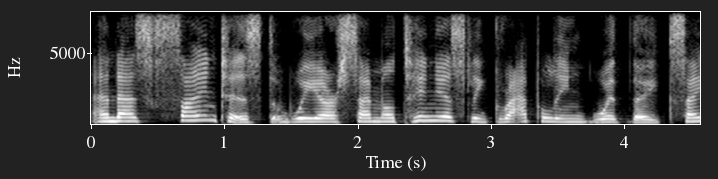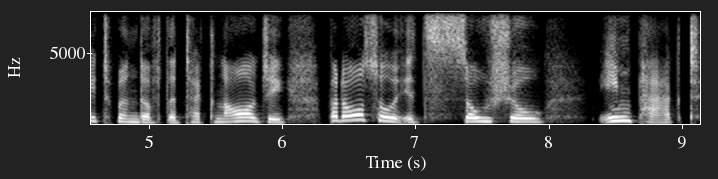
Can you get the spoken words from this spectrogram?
And as scientists, we are simultaneously grappling with the excitement of the technology, but also its social impact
